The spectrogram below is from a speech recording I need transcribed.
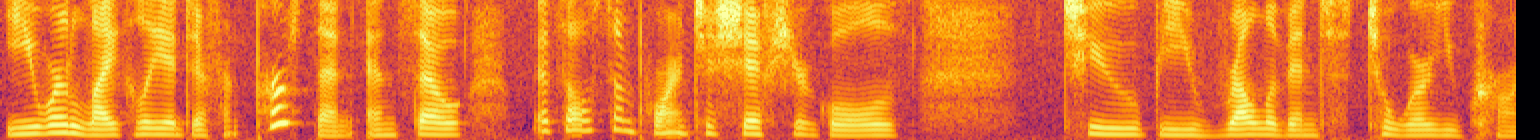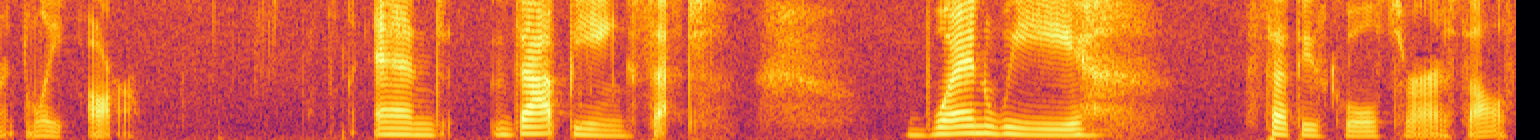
you were likely a different person. And so it's also important to shift your goals to be relevant to where you currently are. And that being said, when we set these goals for ourselves,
